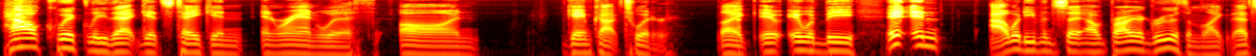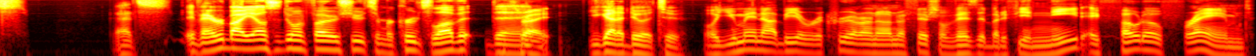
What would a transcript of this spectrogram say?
how quickly that gets taken and ran with on Gamecock Twitter. Like it, it would be, and, and I would even say I would probably agree with them. Like that's that's if everybody else is doing photo shoots and recruits love it, then That's right. you got to do it too. Well, you may not be a recruit on an unofficial visit, but if you need a photo framed,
